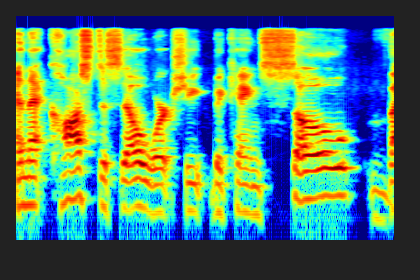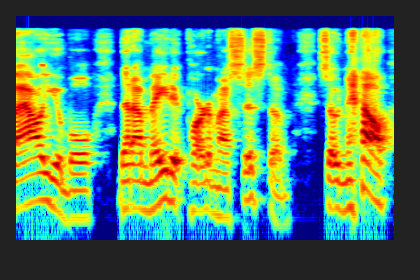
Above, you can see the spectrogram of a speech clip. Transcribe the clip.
and that cost to sell worksheet became so valuable that I made it part of my system. So now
